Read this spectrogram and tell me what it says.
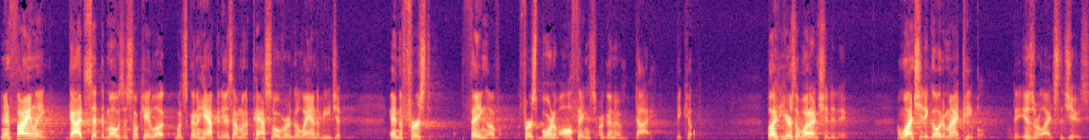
And then finally, God said to Moses, Okay, look, what's going to happen is I'm going to pass over the land of Egypt, and the first thing of firstborn of all things are going to die, be killed. But here's what I want you to do I want you to go to my people, the Israelites, the Jews,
